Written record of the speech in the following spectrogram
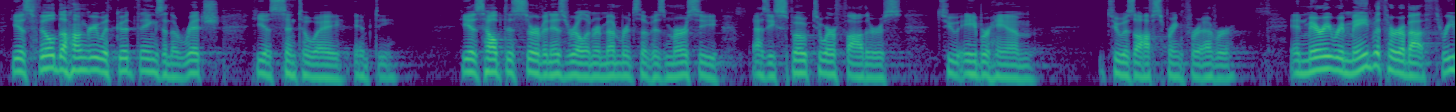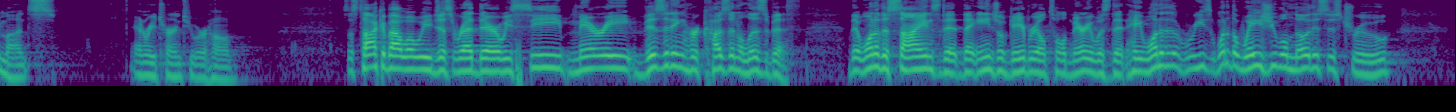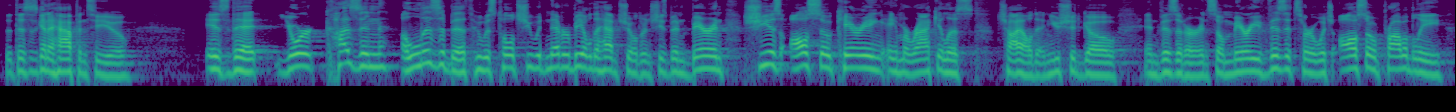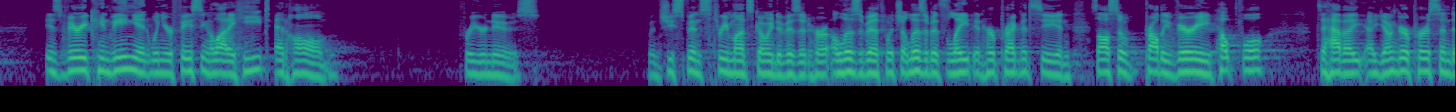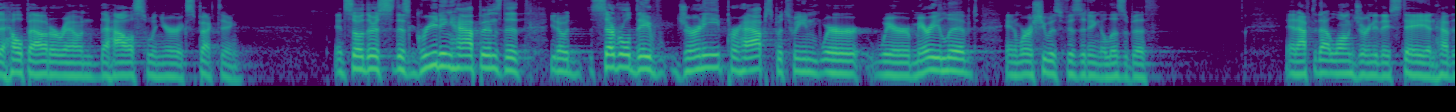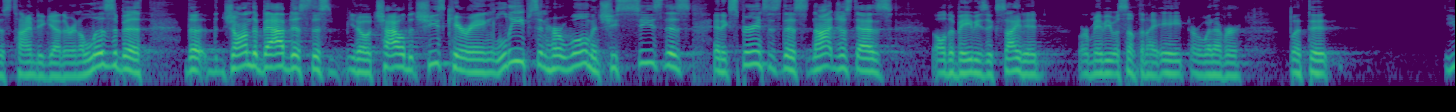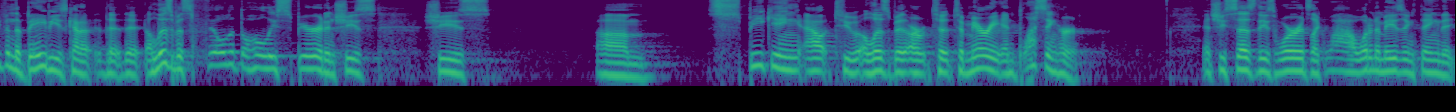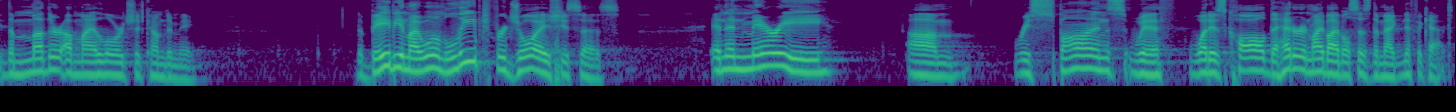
He has filled the hungry with good things, and the rich he has sent away empty. He has helped his servant Israel in remembrance of his mercy as he spoke to our fathers, to Abraham, to his offspring forever. And Mary remained with her about three months and returned to her home. So let's talk about what we just read there. We see Mary visiting her cousin Elizabeth that one of the signs that the angel Gabriel told Mary was that, hey, one of the, reasons, one of the ways you will know this is true, that this is going to happen to you, is that your cousin Elizabeth, who was told she would never be able to have children, she's been barren, she is also carrying a miraculous child, and you should go and visit her. And so Mary visits her, which also probably is very convenient when you're facing a lot of heat at home for your news when she spends three months going to visit her Elizabeth, which Elizabeth's late in her pregnancy, and it's also probably very helpful to have a, a, younger person to help out around the house when you're expecting. And so there's this greeting happens, the you know several day journey perhaps between where where Mary lived and where she was visiting Elizabeth. And after that long journey, they stay and have this time together. And Elizabeth the, the, John the Baptist, this you know, child that she's carrying, leaps in her womb and she sees this and experiences this not just as, oh, the baby's excited, or maybe it was something I ate or whatever, but that even the baby's kind of, that Elizabeth's filled with the Holy Spirit and she's, she's um, speaking out to Elizabeth or to, to Mary and blessing her. And she says these words like, wow, what an amazing thing that the mother of my Lord should come to me. The baby in my womb leaped for joy, she says. And then Mary um, responds with what is called, the header in my Bible says the Magnificat.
